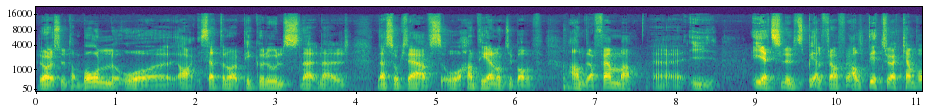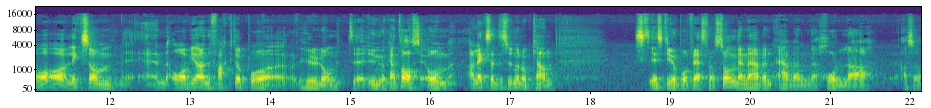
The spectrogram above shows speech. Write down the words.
röra sig utan boll och ja, sätta några pick och rulls när, när, när så krävs och hantera någon typ av andra femma eh, i, i ett slutspel framför allt. Det tror jag kan vara liksom en avgörande faktor på hur långt eh, Umeå kan ta sig. Och om Alexa dessutom då kan Eh, skriva på för resten av säsongen men även, även hålla, alltså,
